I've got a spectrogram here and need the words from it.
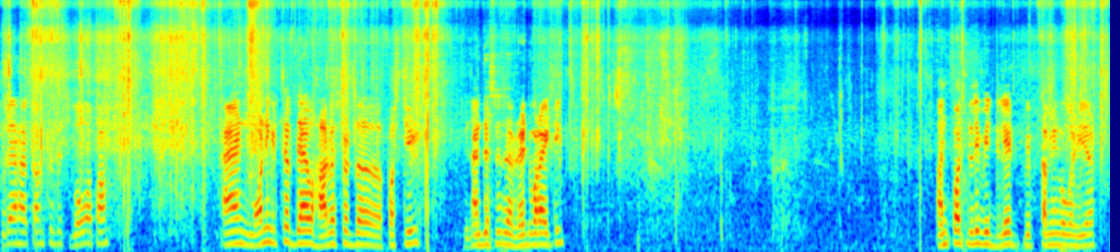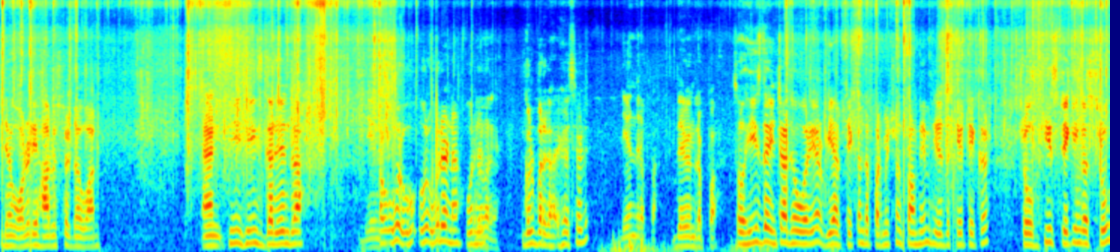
today I have come to this guava farm and morning itself they have harvested the first yield and this is a red variety. Unfortunately we delayed coming over here. They have already harvested the one. And he, he is Gajendra. ಊರು ಊರೇನ ಊರು ಗುಲ್ಬರ್ಗ Devendrappa. Devendrappa. So he's the in charge over here. We have taken the permission from him. He is the caretaker. So he's taking us through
